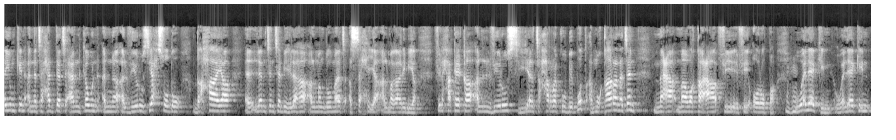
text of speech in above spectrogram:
يمكن أن نتحدث عن كون أن الفيروس يحصد ضحايا لم تنتبه لها المنظومات الصحية المغاربية. في الحقيقة الفيروس يتحرك ببطء مقارنة مع ما وقع في في أوروبا. ولكن ولكن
